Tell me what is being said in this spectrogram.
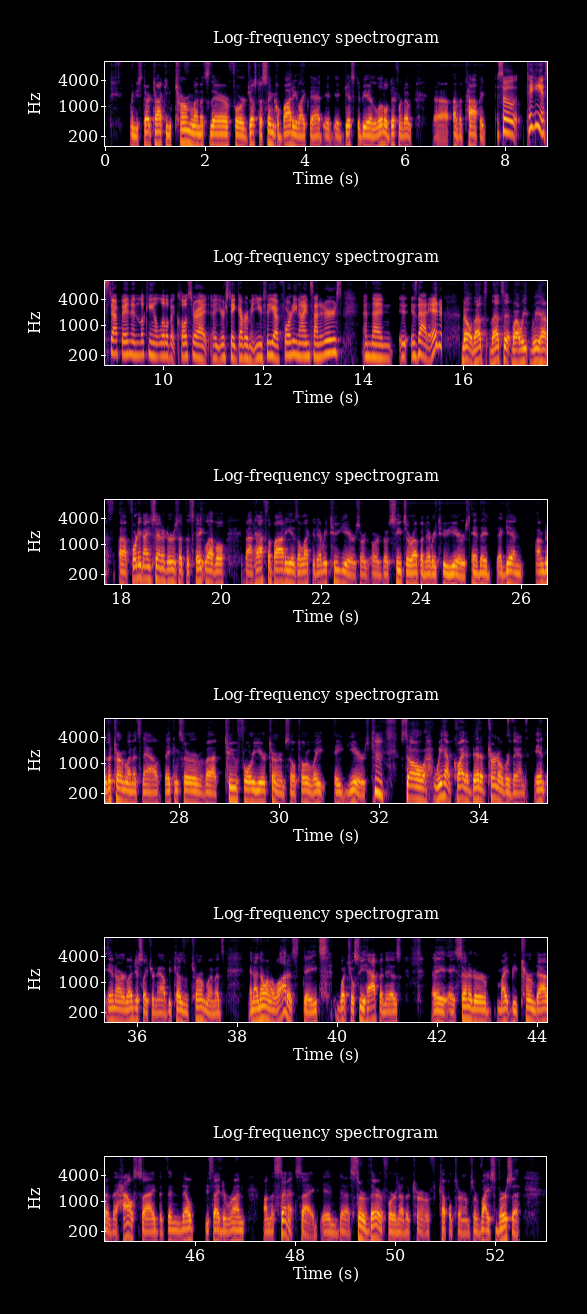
when you start talking term limits there for just a single body like that, it, it gets to be a little different of uh, of a topic. So, taking a step in and looking a little bit closer at, at your state government, you say you have 49 senators, and then is, is that it? No, that's that's it. Well, we we have uh, 49 senators at the state level. About half the body is elected every two years, or or those seats are up in every two years, and they again under the term limits now they can serve uh, two four year terms, so a total of eight eight years. Hmm. So we have quite a bit of turnover then in in our legislature now because of term limits. And I know in a lot of states, what you'll see happen is a, a senator might be termed out of the House side, but then they'll decide to run on the Senate side and uh, serve there for another term or a couple terms, or vice versa.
